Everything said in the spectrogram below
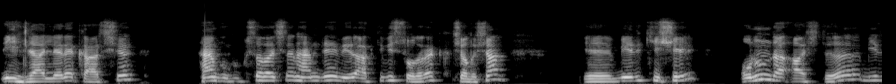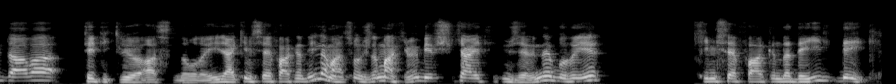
ihlallere karşı hem hukuksal açıdan hem de bir aktivist olarak çalışan e, bir kişi onun da açtığı bir dava tetikliyor aslında olayı. Yani kimse farkında değil ama sonuçta mahkeme bir şikayet üzerine burayı kimse farkında değil değil.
